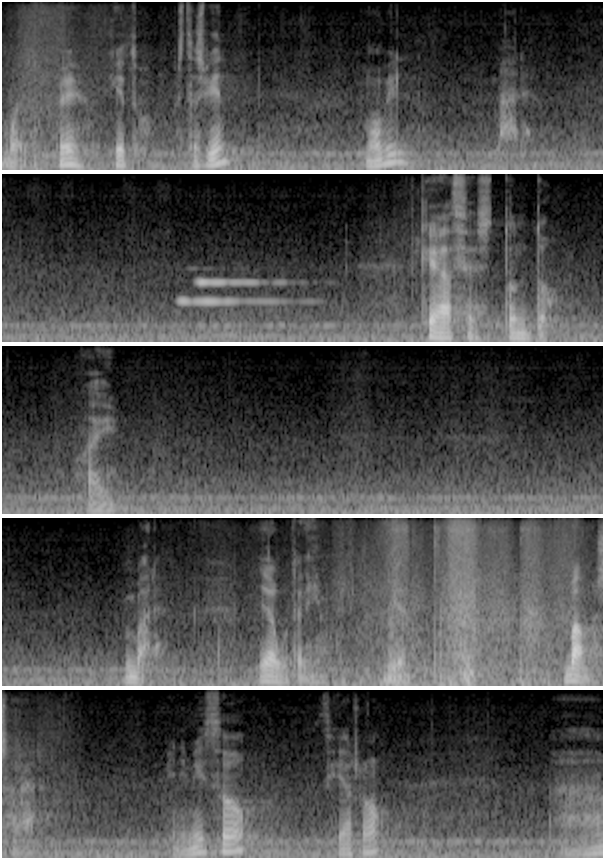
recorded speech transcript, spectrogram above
Bueno, eh, quieto. ¿Estás bien? ¿Móvil? Vale. ¿Qué haces, tonto? Ahí. Vale. Ya lo tenéis. Bien. Vamos a ver. Minimizo, cierro. Ah.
